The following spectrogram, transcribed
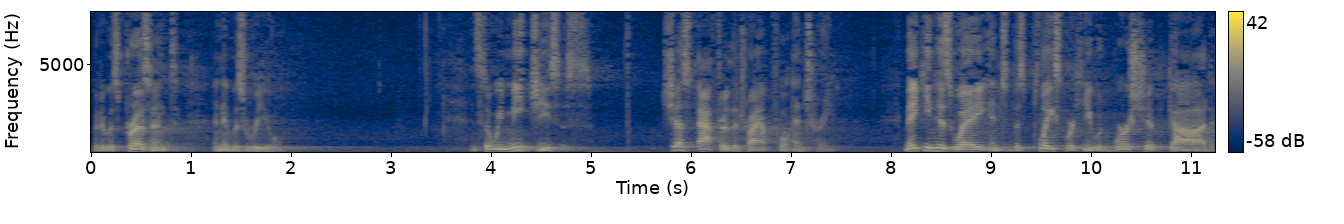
But it was present and it was real. And so we meet Jesus just after the triumphal entry, making his way into this place where he would worship God.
